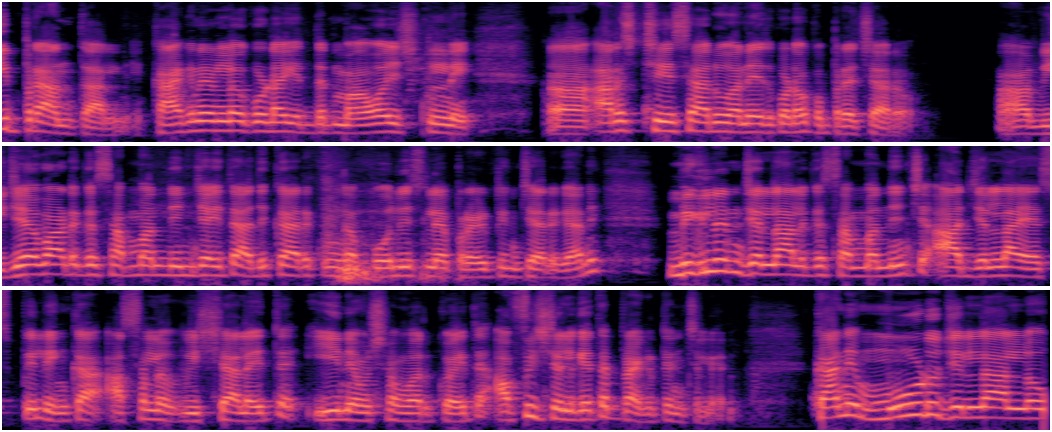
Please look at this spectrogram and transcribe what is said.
ఈ ప్రాంతాలని కాకినాడలో కూడా ఇద్దరు మావోయిస్టుల్ని అరెస్ట్ చేశారు అనేది కూడా ఒక ప్రచారం. విజయవాడకు సంబంధించి అయితే అధికారికంగా పోలీసులే ప్రకటించారు కానీ మిగిలిన జిల్లాలకు సంబంధించి ఆ జిల్లా ఎస్పీలు ఇంకా అసలు విషయాలు అయితే ఈ నిమిషం వరకు అయితే అఫీషియల్గా అయితే ప్రకటించలేదు. కానీ మూడు జిల్లాల్లో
